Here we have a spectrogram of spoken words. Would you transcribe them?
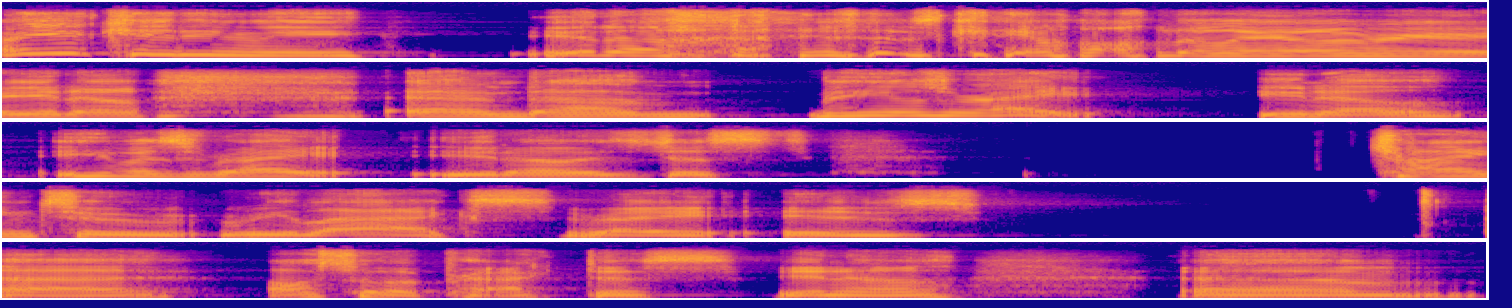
are you kidding me? You know, I just came all the way over here, you know, and, um, but he was right. You know, he was right. You know, it's just trying to relax, right, is uh, also a practice, you know. Um,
